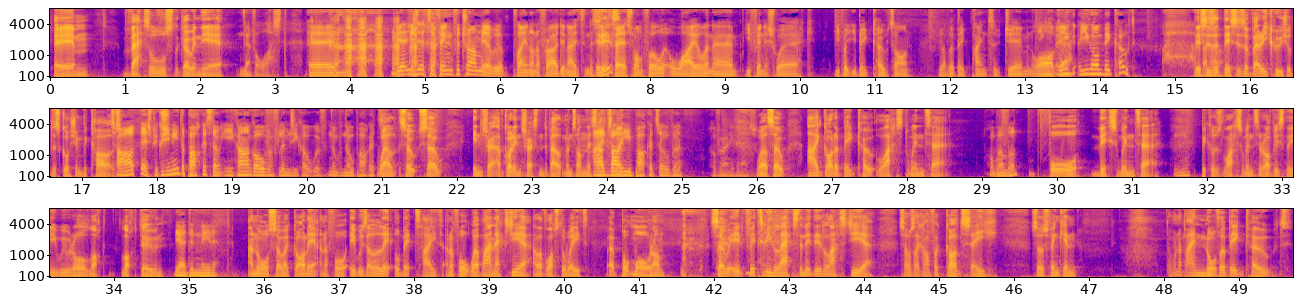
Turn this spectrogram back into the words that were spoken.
um, vessels that go in the air. never last. Um, yeah, it's, it's a thing for tram. Yeah, We're playing on a Friday night, and this It is, is? the first one for a little while. And um, you finish work, you put your big coat on, you have a big pint of German Are lager. you, are you going big coat? This is a, know. this is a very crucial discussion because It's hard this because you need the pockets, don't you? You can't go over flimsy coat with no, no pockets. well, so so inter- I've got interesting developments on this. I'd value pockets over over anything else. Well, so I got a big coat last winter Oh, well done. for this winter Mhm. because last winter obviously we were all locked locked down. Yeah, I didn't need it. and also I got it and I thought it was a little bit tight and I thought well by next year I'll have lost the weight uh, put more on so it fits me less than it did last year so I was like oh for God's sake so I was thinking I want to buy another big coat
